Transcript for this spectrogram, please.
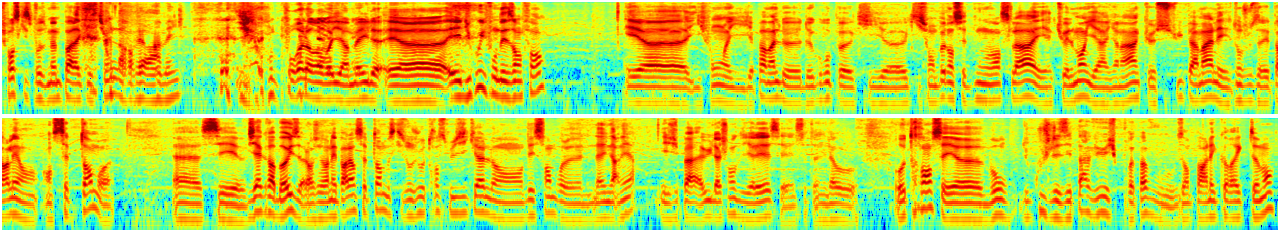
Je pense qu'ils se posent même pas la question. On leur enverra un mail. on pourra leur envoyer un mail. Et, euh, et du coup, ils font des enfants. Et euh, il y a pas mal de, groupes euh, qui, euh, qui sont un peu dans cette mouvance-là. Et actuellement, il y, en a un que je suis pas mal et dont je vous avais parlé en, septembre. C'est Viagra Boys. Alors j'en ai parlé en septembre parce qu'ils ont joué au Transmusical en décembre l'année dernière. Et j'ai pas eu la chance d'y aller cette année-là au, Trans. Et bon, du coup, je les ai pas vus et je pourrais pas vous en parler correctement.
